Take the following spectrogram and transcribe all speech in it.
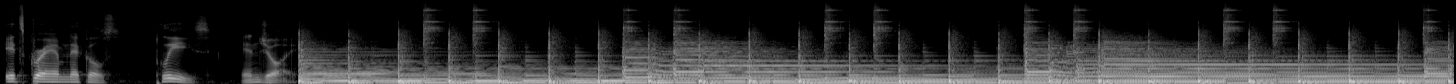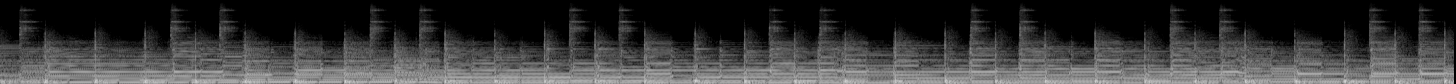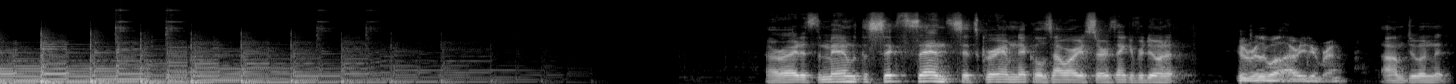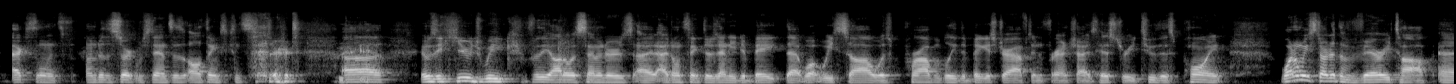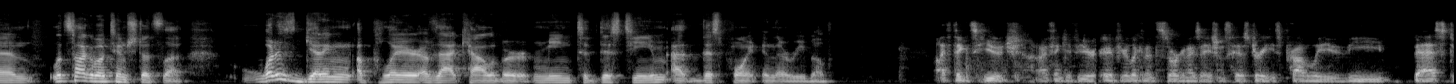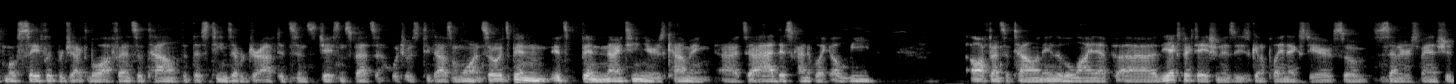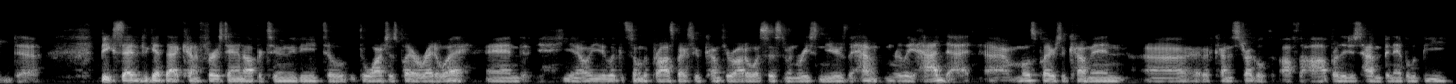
it's Graeme Nichols. Please enjoy. All right, it's the man with the sixth sense. It's Graeme Nichols. How are you, sir? Thank you for doing it. Doing really well. How are you doing, Brandon? I'm doing excellent under the circumstances, all things considered. Uh, it was a huge week for the Ottawa Senators. I, I, don't think there's any debate that what we saw was probably the biggest draft in franchise history to this point. Why don't we start at the very top and let's talk about Tim Stützle. What does getting a player of that caliber mean to this team at this point in their rebuild? I think it's huge. I think if you're if you're looking at this organization's history, he's probably the best, most safely projectable offensive talent that this team's ever drafted since Jason Spezza, which was 2001. So it's been it's been 19 years coming uh, to add this kind of like elite offensive talent into the lineup. Uh, the expectation is he's going to play next year, so Senators fans should uh, be excited to get that kind of firsthand opportunity to to watch this player right away. And you know, you look at some of the prospects who've come through Ottawa system in recent years; they haven't really had that. Uh, most players who come in uh, have kind of struggled off the hop, or they just haven't been able to be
